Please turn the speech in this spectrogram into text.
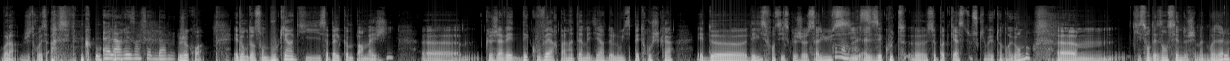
Voilà, j'ai trouvé ça assez dingue. Elle a raison, cette dame. Je crois. Et donc dans son bouquin qui s'appelle Comme par magie, euh, que j'avais découvert par l'intermédiaire de Louise Petrouchka et de d'Élise Francis, que je salue Qu'on si elles écoutent euh, ce podcast, ce qui m'étonnerait grandement, euh, qui sont des anciennes de chez Mademoiselle,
